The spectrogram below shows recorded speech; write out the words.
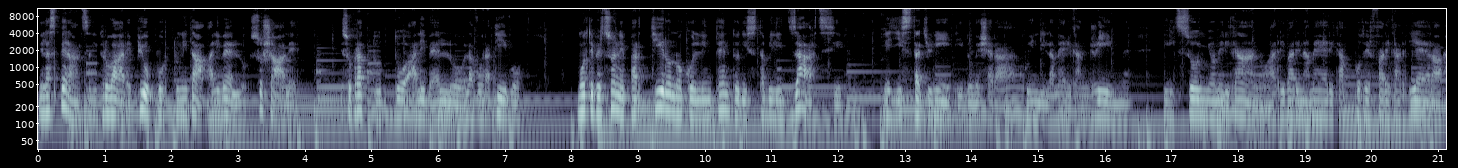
nella speranza di trovare più opportunità a livello sociale e soprattutto a livello lavorativo. Molte persone partirono con l'intento di stabilizzarsi negli Stati Uniti, dove c'era quindi l'American Dream, il sogno americano, arrivare in America, poter fare carriera,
